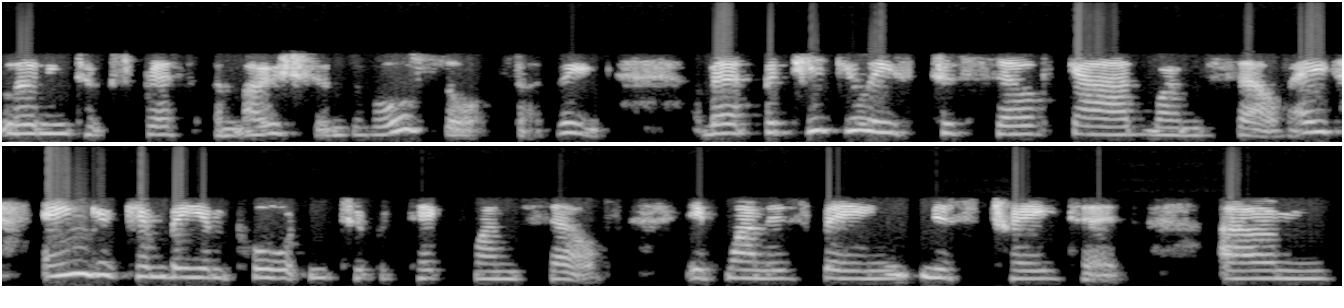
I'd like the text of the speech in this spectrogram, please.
learning to express emotions of all sorts. I think, but particularly to self guard oneself. Anger can be important to protect oneself if one is being mistreated. Um,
